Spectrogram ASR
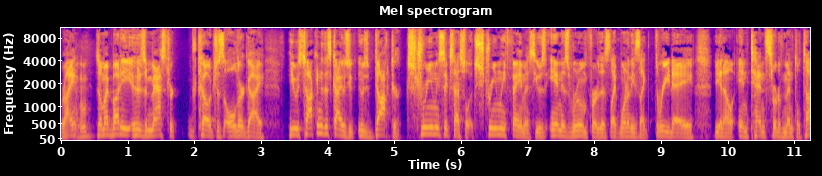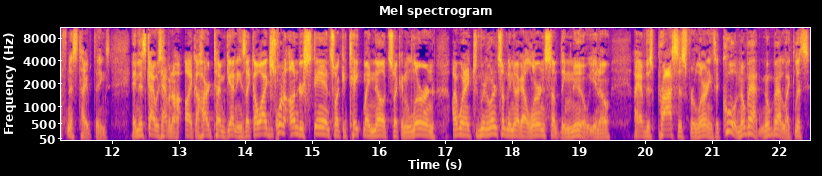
Right? Mm-hmm. So my buddy, who's a master coach, this older guy, he was talking to this guy who's who's a doctor, extremely successful, extremely famous. He was in his room for this like one of these like three day, you know, intense sort of mental toughness type things. And this guy was having a, like a hard time getting. He's like, oh, I just want to understand so I can take my notes, so I can learn. I when I, when I learn something new, I got to learn something new. You know, I have this process for learning. He's like, cool, no bad, no bad. Like let's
